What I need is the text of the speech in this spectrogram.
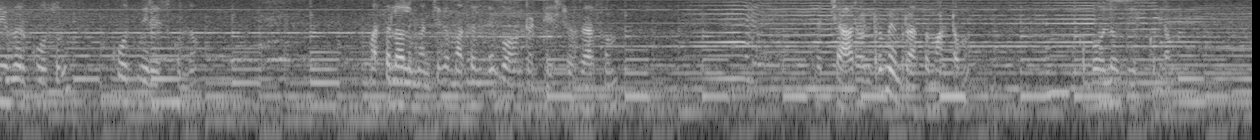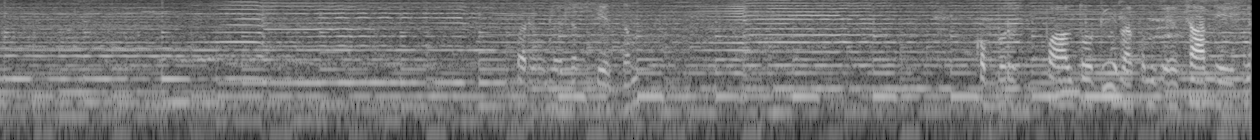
ఫ్లేవర్ కోసం కొత్తిమీర వేసుకుందాం. మసాలాలు మంచిగా మసలితే బాగుంటుంది టేస్ట్ రసం. చారు అంటారు మేము రసం అంటాము ఒక బౌల్లో తీసుకుందాం. సరే బ్లెండ్లోకి చేద్దాం. కొబ్బరి పాలతోటి రసం చారు చేసిన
